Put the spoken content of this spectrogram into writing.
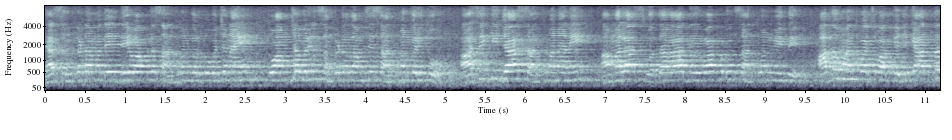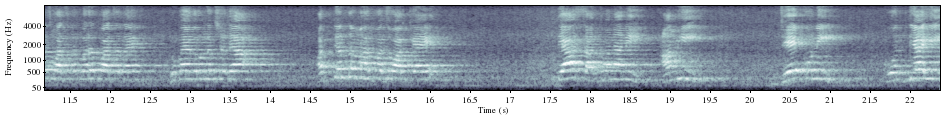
या संकटामध्ये देव आपलं सांत्वन करतो वचन आहे. तो आमच्यावरील संकटात आमचे सांत्वन करीतो. असे की ज्या सांत्वनाने आम्हाला स्वतः देवाकडून सांत्वन मिळते. आता महत्वाचं वाक्य जे की आत्ताच वाचलं परत वाचत आहे. कृपया करून लक्ष द्या. अत्यंत महत्वाचं वाक्य आहे. त्या सांत्वनाने आम्ही जे कोणी कोणत्याही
